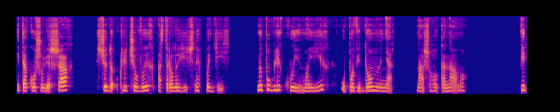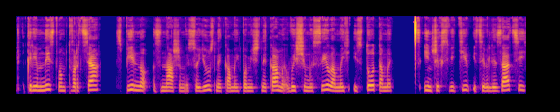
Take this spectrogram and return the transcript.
і також у віршах щодо ключових астрологічних подій. Ми публікуємо їх у повідомленнях нашого каналу. Під керівництвом Творця спільно з нашими союзниками і помічниками, вищими силами й істотами з інших світів і цивілізацій,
